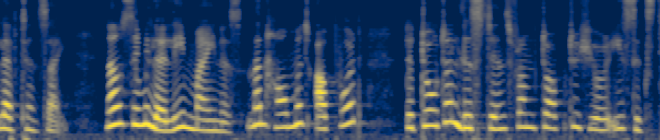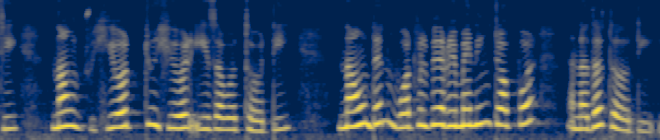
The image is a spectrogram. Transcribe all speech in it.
Left hand side now similarly minus then how much upward the total distance from top to here is 60 now here to here is our 30 now then what will be remaining topward? Another 30.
